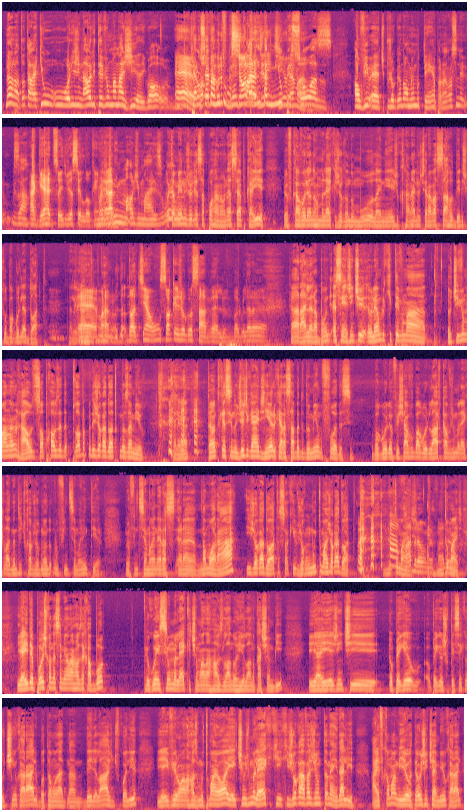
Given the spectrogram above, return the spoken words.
Não, não, total. É que o, o original ele teve uma magia, igual. É, que era um server muito grande, funciona 40 mil né, pessoas ao vivo, é, tipo, jogando ao mesmo tempo. Era um negócio ne- bizarro. A guerra disso aí devia ser louca, hein, Mas mano? Era animal demais. Eu também não joguei essa porra, não. Nessa época aí, eu ficava olhando os moleques jogando Mu, Lineage, o caralho, eu tirava sarro deles que o bagulho é Dota. Tá ligado? É, mano, Do- Dotinha 1, só quem jogou sabe, velho. O bagulho era. Caralho, era bom. de- Assim, a gente. Eu lembro que teve uma. Eu tive uma Lan House só por causa. da- Só pra poder jogar Dota com meus amigos. Tá ligado? Tanto que assim, no dia de ganhar dinheiro, que era sábado e domingo, foda-se. O bagulho, eu fechava o bagulho lá, ficava os moleques lá dentro e a gente ficava jogando o fim de semana inteiro. Meu fim de semana era, era namorar e jogar Dota, só que jogam muito mais jogar Dota. Muito mais. Padrão, né? Muito Padrão. mais. E aí depois, quando essa minha lan house acabou, eu conheci um moleque que tinha uma lan house lá no Rio, lá no Caxambi. E aí a gente. Eu peguei, eu peguei os PC que eu tinha, o caralho, botamos na, na dele lá, a gente ficou ali. E aí virou uma lan house muito maior. E aí tinha uns moleques que, que jogavam junto também, dali. Aí ficamos amigos, até hoje a gente é amigo, caralho.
